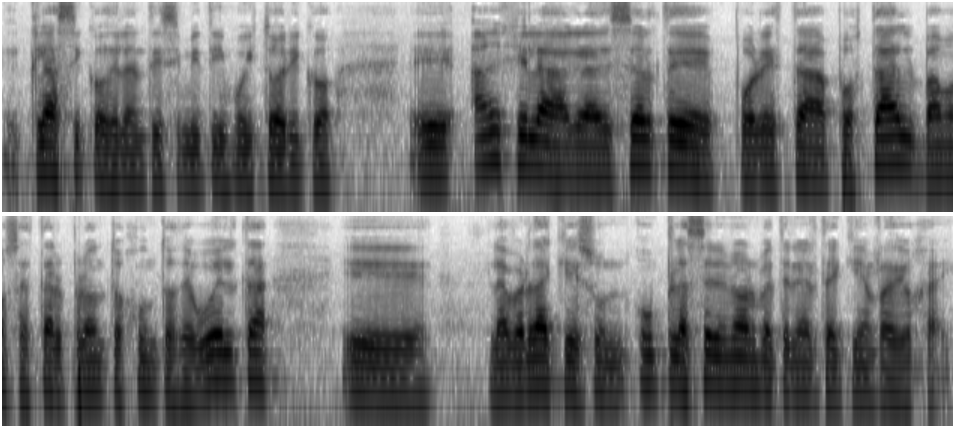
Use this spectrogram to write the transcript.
eh, clásicos del antisemitismo histórico. Eh, Ángela, agradecerte por esta postal, vamos a estar pronto juntos de vuelta. Eh, la verdad que es un, un, placer enorme tenerte aquí en Radio High.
